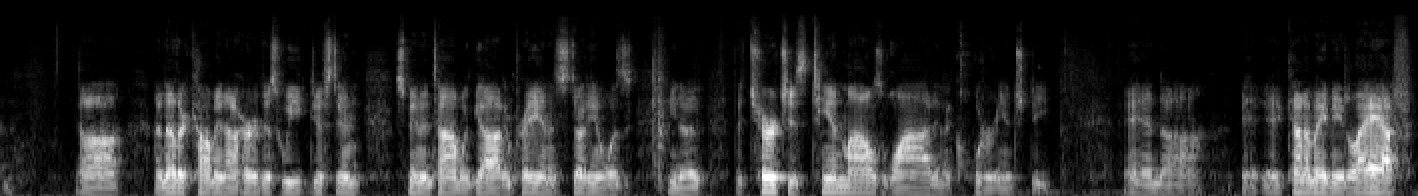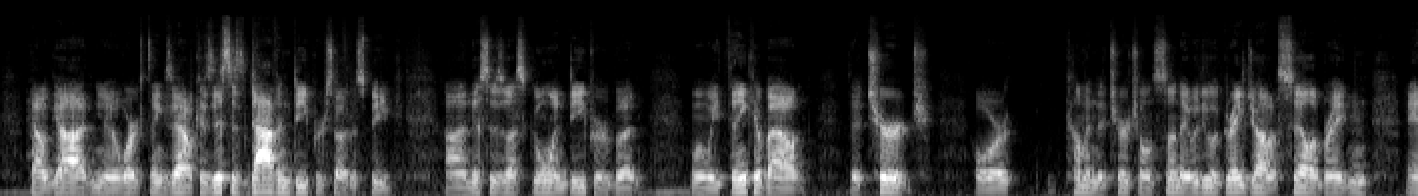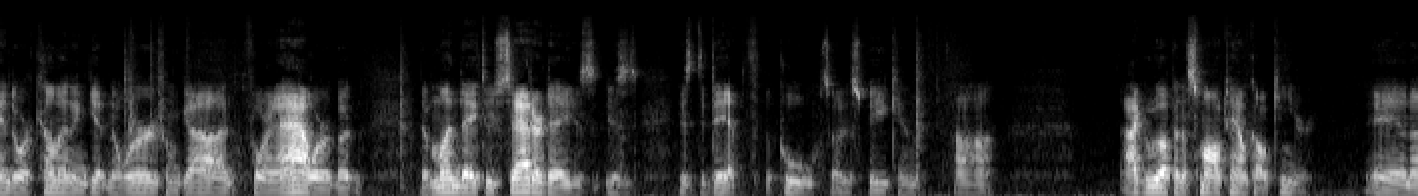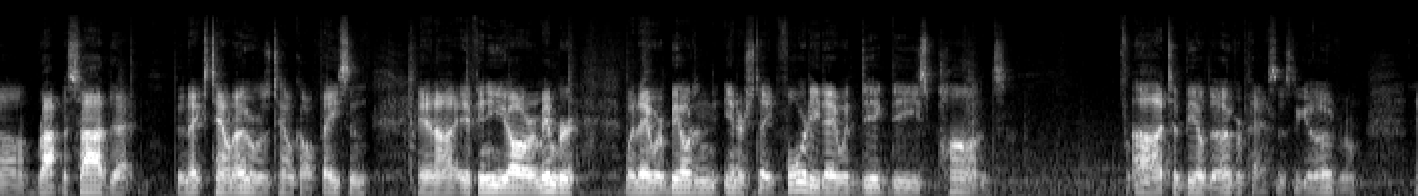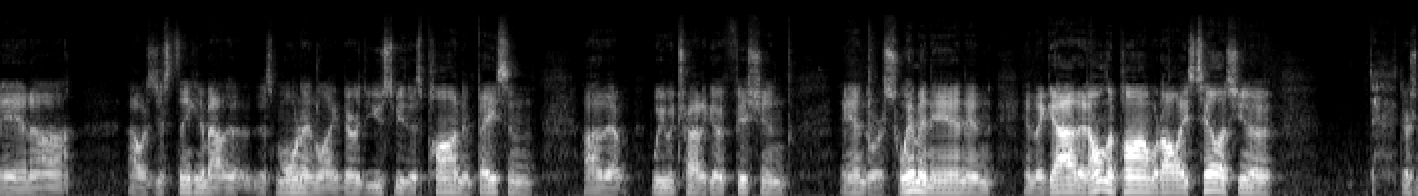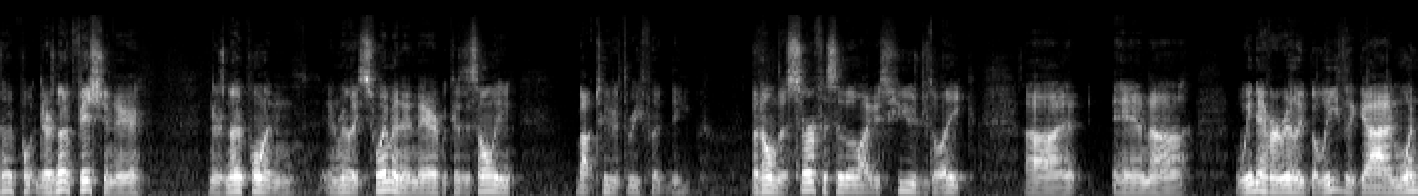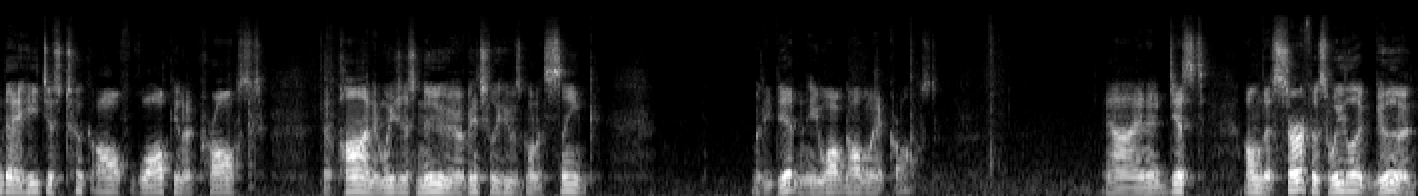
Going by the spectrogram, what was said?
uh, another comment I heard this week just in spending time with God and praying and studying was, you know, the church is 10 miles wide and a quarter inch deep. And uh, it, it kind of made me laugh how God, you know, works things out because this is diving deeper, so to speak. Uh, and this is us going deeper. But when we think about the church or coming to church on Sunday, we do a great job of celebrating and or coming and getting a word from God for an hour. But the Monday through Saturday is is is the depth, the pool, so to speak. And uh, I grew up in a small town called Keener, and uh, right beside that, the next town over was a town called Faison. And uh, if any of y'all remember, when they were building Interstate 40, they would dig these ponds uh, to build the overpasses to go over them. And uh, I was just thinking about this morning, like there used to be this pond in Faison uh, that we would try to go fishing and or swimming in and and the guy that owned the pond would always tell us you know there's no point there's no fish in there and there's no point in, in really swimming in there because it's only about two to three foot deep. But on the surface it looked like this huge lake uh, and uh, we never really believed the guy and one day he just took off walking across the pond and we just knew eventually he was going to sink but he didn't. He walked all the way across. Uh, and it just, on the surface, we look good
